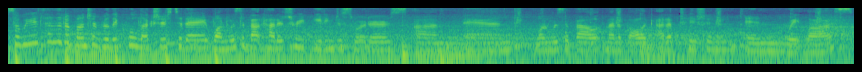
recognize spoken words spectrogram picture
So we attended a bunch of really cool lectures today. One was about how to treat eating disorders, um, and one was about metabolic adaptation in weight loss.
